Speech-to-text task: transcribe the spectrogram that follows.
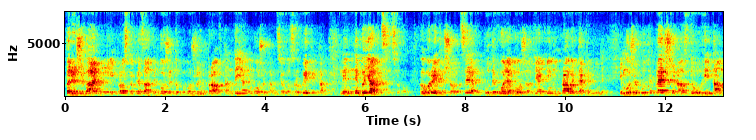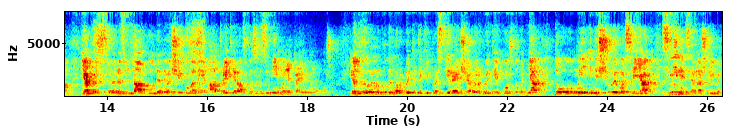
переживання, і просто казати, Боже, допоможи управ, там, де я не можу там цього зробити, там не, не боятися цього. Говорити, що це буде воля Божа. От як він управить, так і буде. І може бути перший раз, другий там якось результат буде неочікуваний, а третій раз ми зрозуміємо, яка є воля Божа. І от коли ми будемо робити такі прості речі, але робити їх кожного дня, то ми і не щуємося, як зміниться наш рівень.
